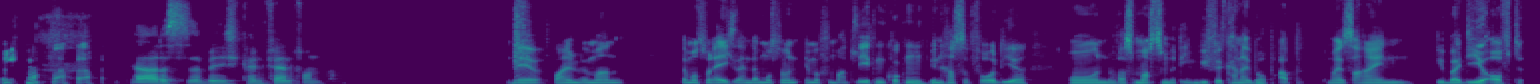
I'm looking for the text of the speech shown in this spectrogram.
Ja, das, äh, bin ich kein Fan von. Ne, vor allem, wenn man da muss man ehrlich sein, da muss man immer vom Athleten gucken, wen hast du vor dir und was machst du mit ihm? Wie viel kann er überhaupt ab? Man jetzt einen, wie bei dir oft,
